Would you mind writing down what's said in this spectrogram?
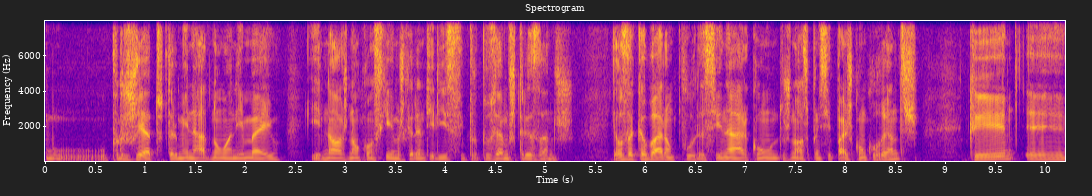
o, o projeto terminado num ano e meio e nós não conseguíamos garantir isso e propusemos três anos. Eles acabaram por assinar com um dos nossos principais concorrentes, que eh,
